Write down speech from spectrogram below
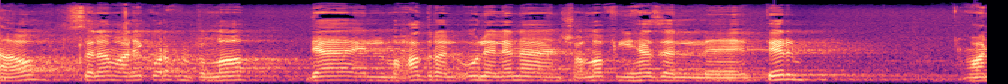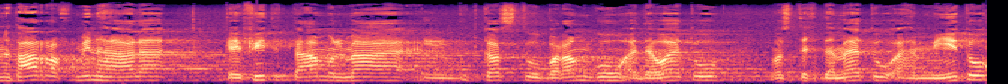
أهو السلام عليكم ورحمة الله. ده المحاضرة الأولى لنا إن شاء الله في هذا الترم. وهنتعرف منها على كيفية التعامل مع البودكاست وبرامجه وأدواته واستخداماته وأهميته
